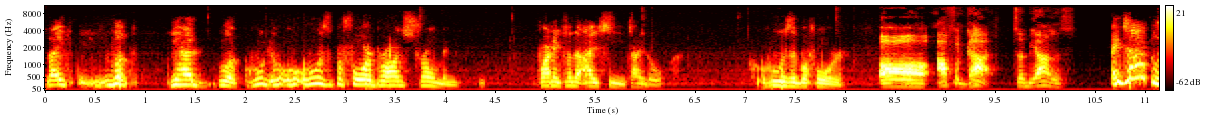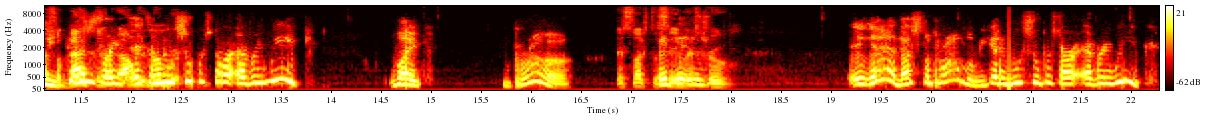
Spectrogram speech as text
Like, look, you had look who who, who was before Braun Strowman fighting for the IC title. Who was it before? Oh, uh, I forgot. To be honest. Exactly, because it's like it's remember. a new superstar every week. Like, bruh. It sucks to say, it, but it's true. It, yeah, that's the problem. You get a new superstar every week.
